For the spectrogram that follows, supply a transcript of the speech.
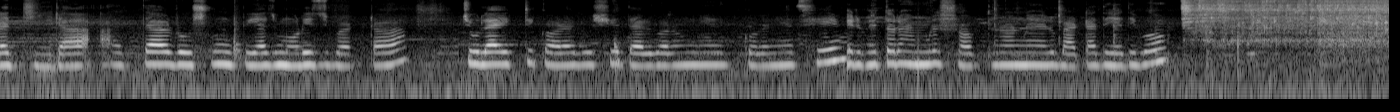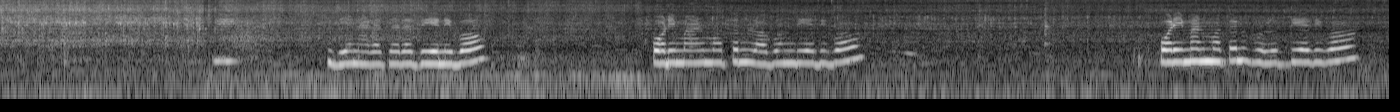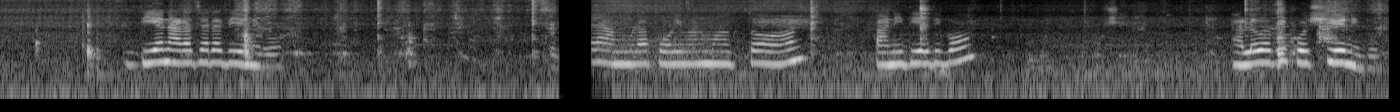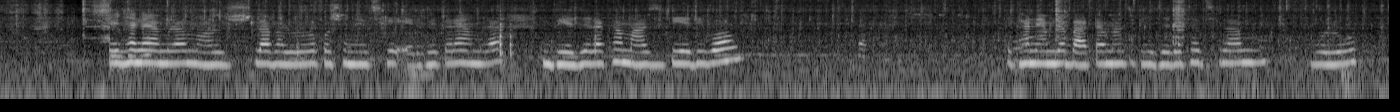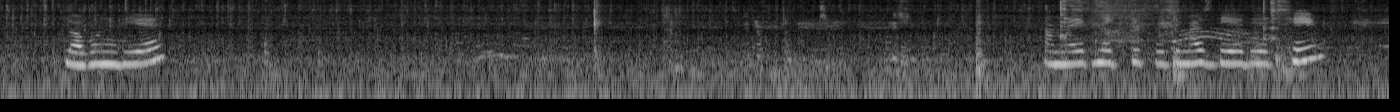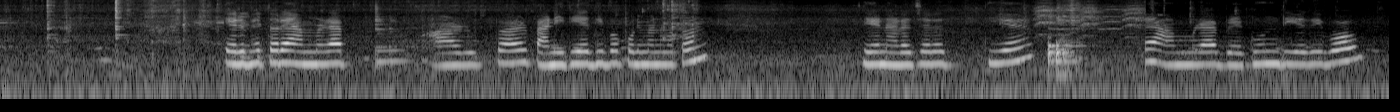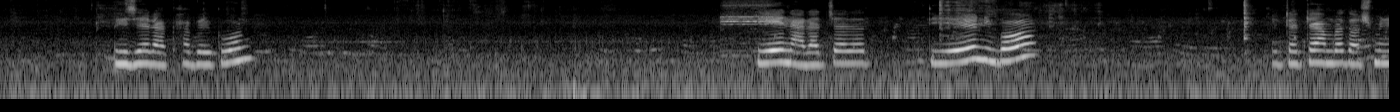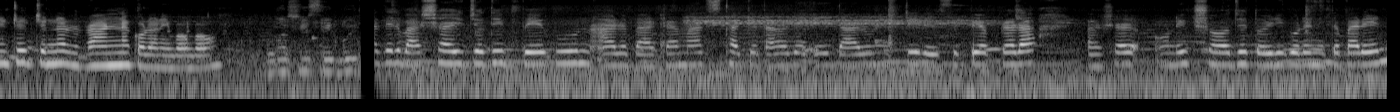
আমরা জিরা, আদা, রসুন, পেঁয়াজ, মরিচ, বাটা চুলায় একটি কড়াই বসিয়ে তেল গরম নিয়ে, করে নিয়েছি। এর ভেতরে আমরা সব ধরনের বাটা দিয়ে দিব। দিয়ে নাড়াচাড়া দিয়ে নিব। পরিমাণ মতন লবণ দিয়ে দিব। পরিমাণ মতন হলুদ দিয়ে দিব। দিয়ে নাড়াচাড়া দিয়ে নেব। আমরা পরিমাণ মতন পানি দিয়ে দিব। ভালোভাবে কষিয়ে নেব। এখানে আমরা মশলা ভালোভাবে কষে নিয়েছি। এর ভিতরে আমরা ভেজে রাখা মাছ দিয়ে দিব। এখানে আমরা বাটা মাছ ভেজে রেখেছিলাম, হলুদ, লবণ দিয়ে। আমরা এখানে একটি পুঁটি মাছ দিয়ে দিয়েছি। এর ভেতরে আমরা আর পর পানি দিয়ে দিব পরিমাণ মতন। দিয়ে নাড়াচাড়া দিয়ে আমরা বেগুন দিয়ে দিব। ভেজে রাখা বেগুন। দিয়ে নাড়াচাড়া দিয়ে নিব। এটাকে আমরা দশ মিনিটের জন্য রান্না করে নেব আমাদের বাসায় যদি বেগুন আর বাটা মাছ থাকে, তাহলে এই দারুণ একটি রেসিপি আপনারা বাসায় অনেক সহজে তৈরি করে নিতে পারেন।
